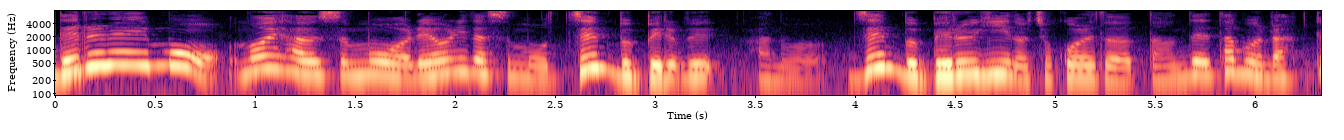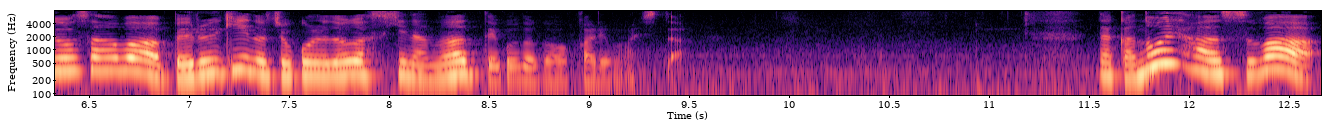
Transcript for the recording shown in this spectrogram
デルレイもノイハウスもレオニダスも全部ベルあの全部ベルギーのチョコレートだったので多分らっきょうさんはベルギーのチョコレートが好きなんだなっていうことが分かりました。なんかノイハウスは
